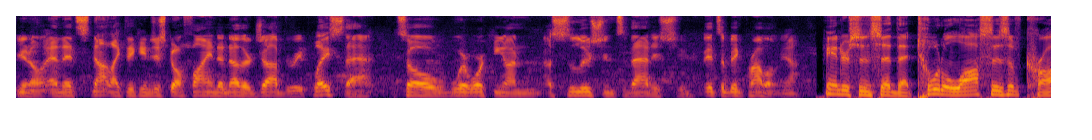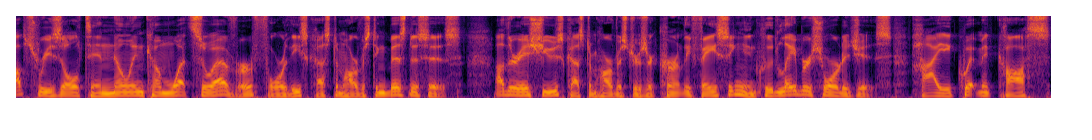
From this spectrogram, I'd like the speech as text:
you know and it's not like they can just go find another job to replace that so we're working on a solution to that issue. It's a big problem, yeah. Anderson said that total losses of crops result in no income whatsoever for these custom harvesting businesses. Other issues custom harvesters are currently facing include labor shortages, high equipment costs,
